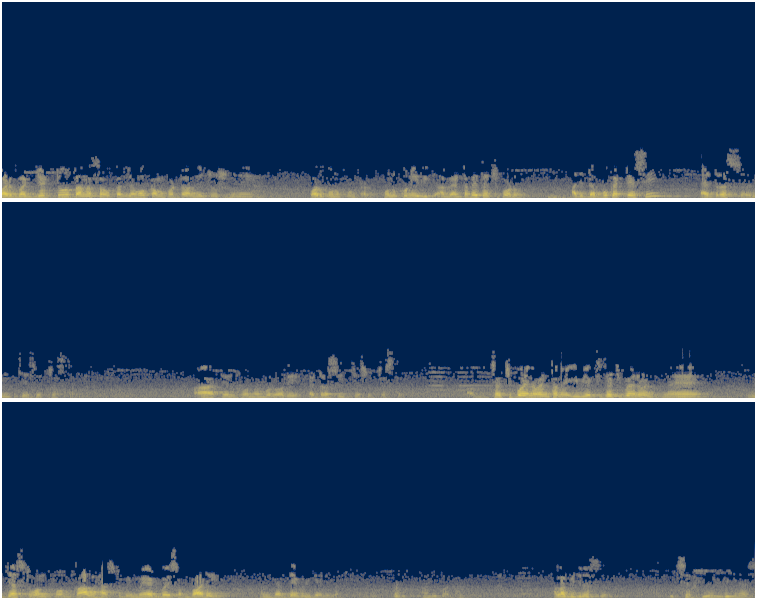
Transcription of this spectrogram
వాడి బడ్జెట్ తన సౌకర్యము కంఫర్ట్ అన్నీ చూసుకుని వాడు కొనుక్కుంటాడు. కొనుక్కుని వెంటనే తెచ్చుకోడు. అది డబ్బు కట్టేసి అడ్రస్ అది ఇచ్చేసి వచ్చేస్తాడు. ఆ టెలిఫోన్ నెంబరు అది అడ్రస్ ఇచ్చేసి వచ్చేస్తాడు. చచ్చిపోయిన వెంటనే ఈ వ్యక్తి చచ్చిపోయిన వెంటనే just one phone call has to be made by somebody and then they will deliver అది పద్ధతి. అలా business it's a huge business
